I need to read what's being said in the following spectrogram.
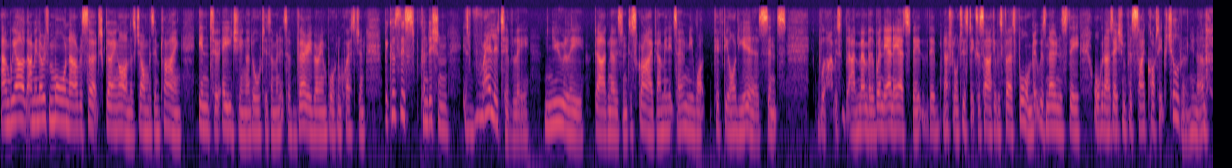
And we are, I mean, there is more now research going on, as John was implying, into aging and autism, and it's a very, very important question because this condition is relatively newly diagnosed and described. I mean, it's only, what, 50 odd years since. Well, I, was, I remember when the NAS, the, the National Autistic Society, was first formed, it was known as the Organisation for Psychotic Children, you know.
